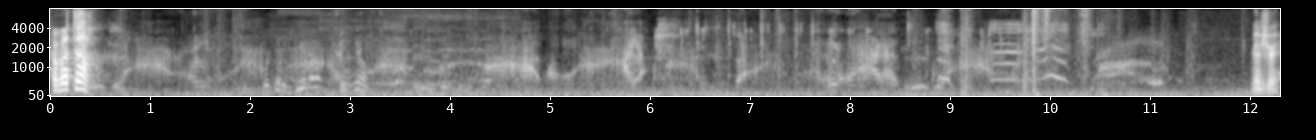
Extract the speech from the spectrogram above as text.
Ah, bâtard. Bien joué.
